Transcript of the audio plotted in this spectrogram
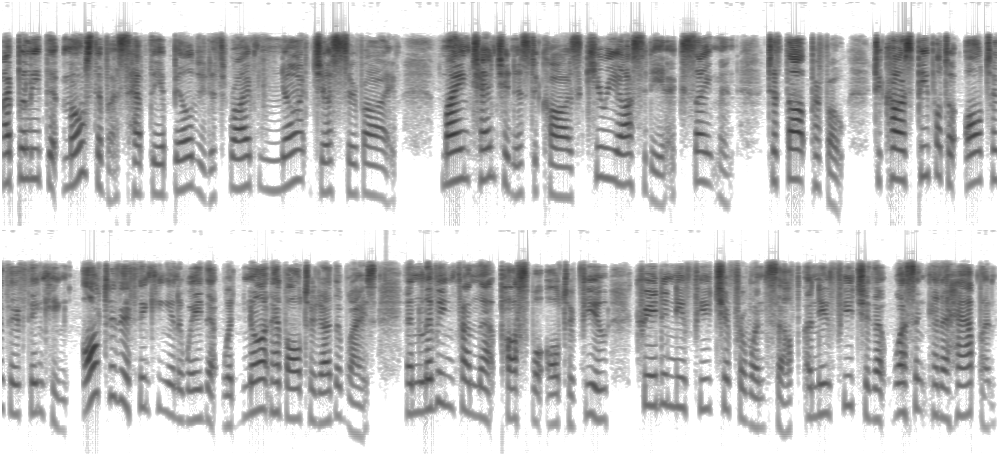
I believe that most of us have the ability to thrive, not just survive. My intention is to cause curiosity, excitement, to thought provoke, to cause people to alter their thinking, alter their thinking in a way that would not have altered otherwise, and living from that possible altered view, create a new future for oneself, a new future that wasn't going to happen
